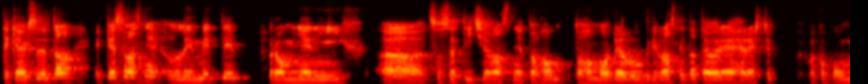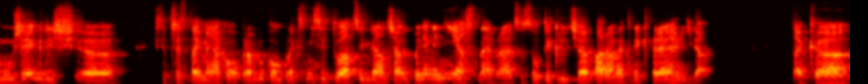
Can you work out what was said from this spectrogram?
tak já bych se zeptal, jaké jsou vlastně limity proměných co se týče vlastně toho, toho modelu, kdy vlastně ta teorie her ještě jako pomůže, když uh, si představíme nějakou opravdu komplexní situaci, kde nám třeba úplně není jasné, právě co jsou ty klíčové parametry, které hlídat. Tak, uh,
